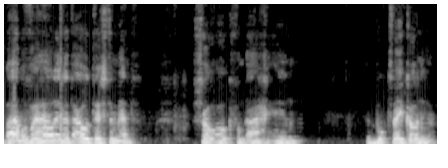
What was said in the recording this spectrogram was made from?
Bijbelverhalen in het Oude Testament? Zo ook vandaag in het boek Twee Koningen.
